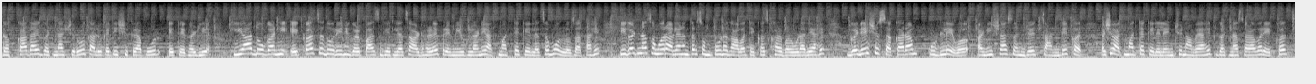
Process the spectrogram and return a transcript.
धक्कादायक घटना शिरूर तालुक्यातील शिक्रापूर येथे घडली आहे. या दोघांनी एकाच दोरीने गळपास घेतल्याचं आढळले. प्रेमयुगलाने आत्महत्या केल्याचं बोललं जात आहे. ही घटना समोर आल्यानंतर संपूर्ण गावात एकच खळबळ उडाली आहे. गणेश सकाराम कुडले व अनिशा संजय चांदेकर अशी आत्महत्या केलेल्यांची नावे आहेत. घटनास्थळावर एकच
